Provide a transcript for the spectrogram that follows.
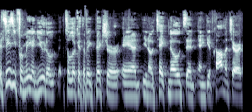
It's easy for me and you to, to look at the big picture and, you know, take notes and, and give commentary.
